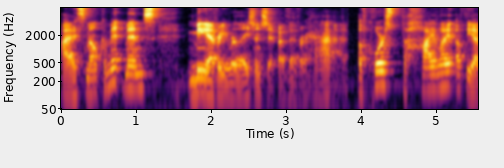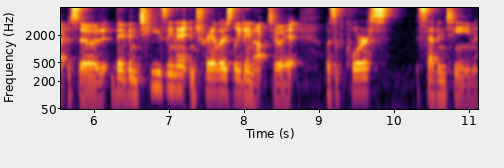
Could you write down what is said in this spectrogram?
I smell commitment." Me every relationship I've ever had. Of course, the highlight of the episode, they've been teasing it in trailers leading up to it, was of course 17.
